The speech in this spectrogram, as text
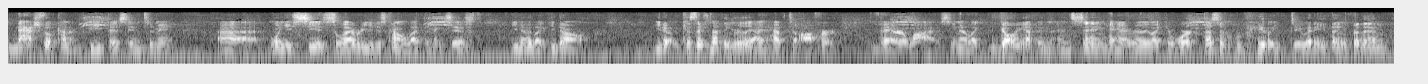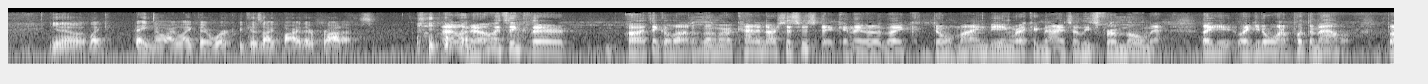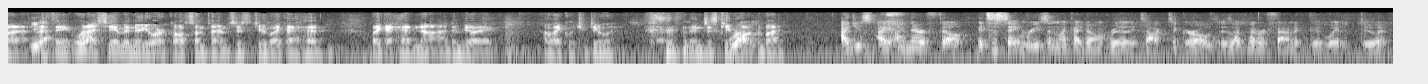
Nashville kind of beat this into me uh, when you see a celebrity, you just kind of let them exist. You know, like you don't, you know, because there's nothing really I have to offer their lives. You know, like going up and, and saying, "Hey, I really like your work," doesn't really do anything for them. You know, like they know I like their work because I buy their products. I don't know. I think they're. Uh, I think a lot of them are kind of narcissistic, and they're like don't mind being recognized at least for a moment. Like, you, like you don't want to put them out, but I think when I see them in New York, I'll sometimes just do like a head, like a head nod, and be like, "I like what you're doing," and just keep Right. walking by. I just I, I've never felt it's the same reason like I don't really talk to girls is I've never found a good way to do it.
